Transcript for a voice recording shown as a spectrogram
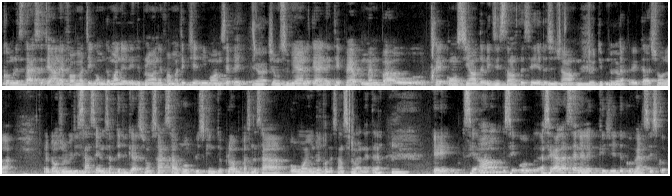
comme le stage c'était en informatique, on me demandait les diplômes en informatique, j'ai mis mon MCP. Ouais. Je me souviens, le gars n'était même pas au- très conscient de l'existence de, ces, de ce genre d'accréditation-là. Donc je lui dis, ça c'est une certification, ça, ça vaut plus qu'un diplôme parce que ça a au moins une reconnaissance planétaire. Hmm. Et c'est à la Sénélec que j'ai découvert Cisco.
